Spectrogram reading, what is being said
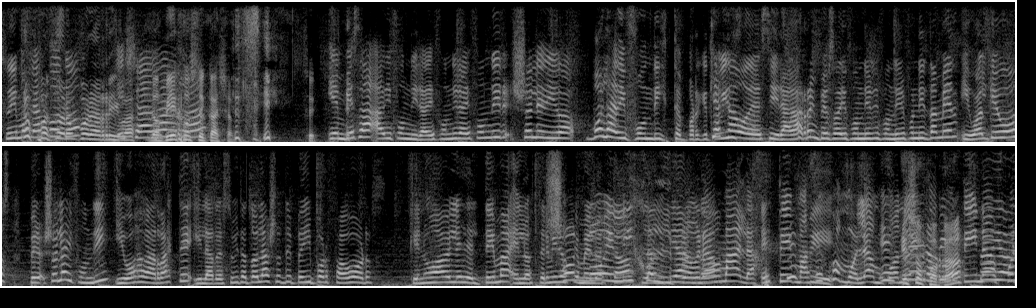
subimos la pasaron foto. por arriba. ella Los viejos se callan. Sí. Sí. Y empieza a difundir, a difundir, a difundir. Yo le digo, Vos la difundiste porque ¿qué acabo de decir? Agarro y empiezo a difundir, difundir, difundir también, igual que vos. Pero yo la difundí y vos agarraste y la resubiste a todas las. Yo te pedí, por favor, que no hables del tema en los términos Yo que me no lo estabas elijo el programa, las Steffi, temas, es como LAM. Cuando ¿Eso hay una acá? rutina, fue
